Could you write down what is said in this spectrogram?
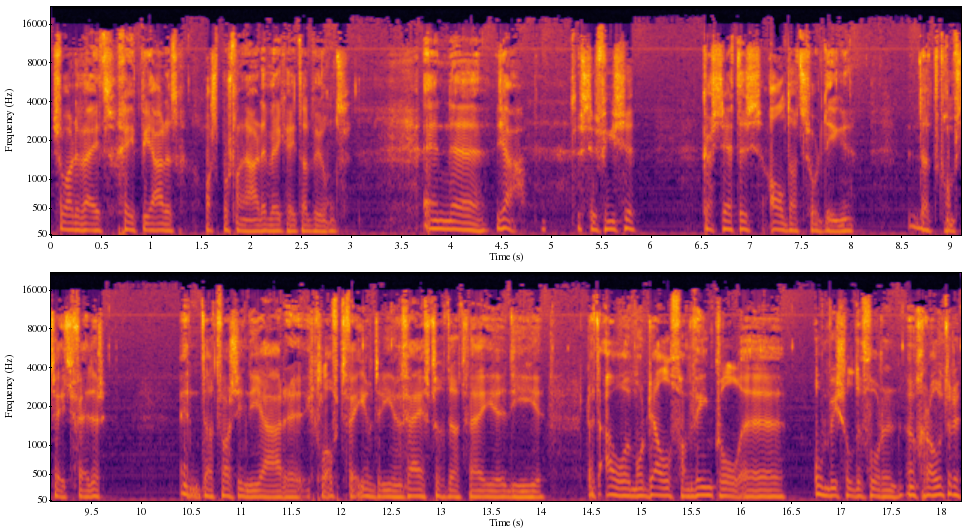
Zo hadden wij het GPA, dat glas, porselein, aardewerk heet dat bij ons. En eh, ja, serviezen, cassettes, al dat soort dingen. Dat kwam steeds verder. En dat was in de jaren, ik geloof 2 of 53, dat wij die, dat oude model van winkel eh, omwisselden voor een, een grotere.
